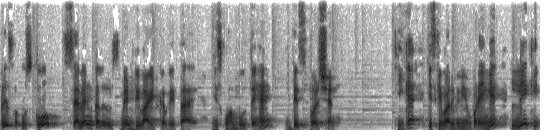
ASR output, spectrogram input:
प्रिज्म उसको सेवन कलर्स में डिवाइड कर देता है, जिसको हम बोलते हैं डिस्पर्शन ठीक है? इसके बारे में भी हम पढ़ेंगे, लेकिन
